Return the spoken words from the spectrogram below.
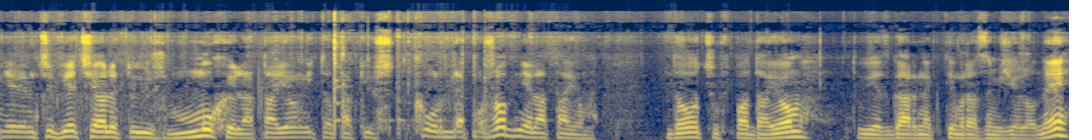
Nie wiem czy wiecie, ale tu już muchy latają i to tak już kurde porządnie latają. Do oczu wpadają. Tu jest garnek tym razem zielony.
